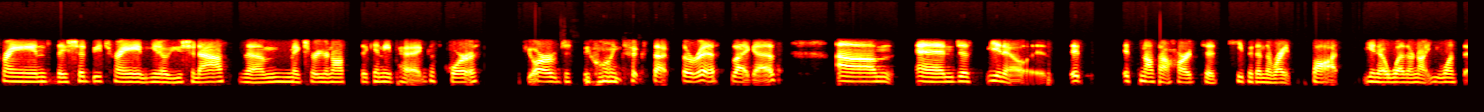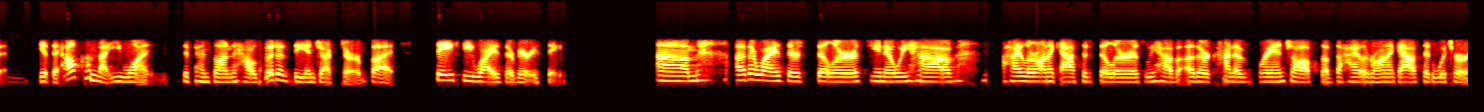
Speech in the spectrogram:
trained. They should be trained. You know, you should ask them. Make sure you're not the guinea pig, of course. If you are, just be willing to accept the risks, I guess. Um, and just you know, it's it, it's not that hard to keep it in the right spot you know, whether or not you want to mm. get the outcome that you want depends on how good of the injector, but safety wise, they're very safe. Um, otherwise, there's fillers. You know, we have hyaluronic acid fillers. We have other kind of branch offs of the hyaluronic acid, which are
